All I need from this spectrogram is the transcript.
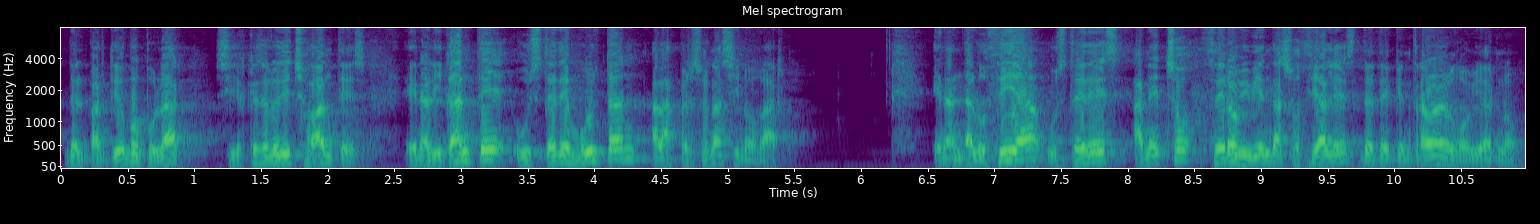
del Partido Popular. Si es que se lo he dicho antes, en Alicante ustedes multan a las personas sin hogar. En Andalucía ustedes han hecho cero viviendas sociales desde que entraron al gobierno.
